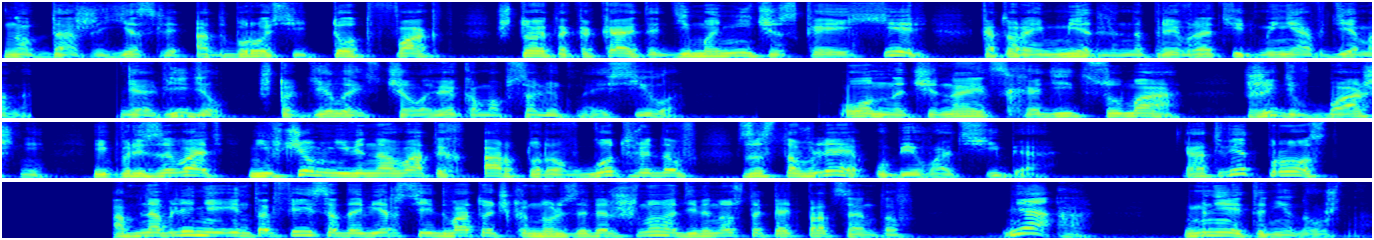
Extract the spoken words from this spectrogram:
но даже если отбросить тот факт, что это какая-то демоническая херь, которая медленно превратит меня в демона, я видел, что делает с человеком абсолютная сила. Он начинает сходить с ума, жить в башне и призывать ни в чем не виноватых Артуров Готфридов, заставляя убивать себя. Ответ прост. Обновление интерфейса до версии 2.0 завершено на 95%. Неа, мне это не нужно.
